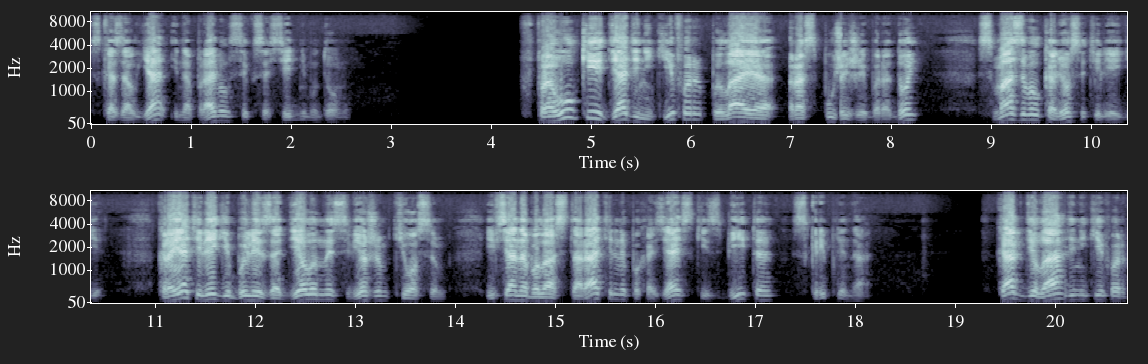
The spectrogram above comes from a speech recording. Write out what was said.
сказал я и направился к соседнему дому. В проулке дядя Никифор, пылая распущенной бородой, смазывал колеса телеги. Края телеги были заделаны свежим тесом, и вся она была старательно, по-хозяйски сбита, скреплена. «Как дела, дядя Никифор?»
